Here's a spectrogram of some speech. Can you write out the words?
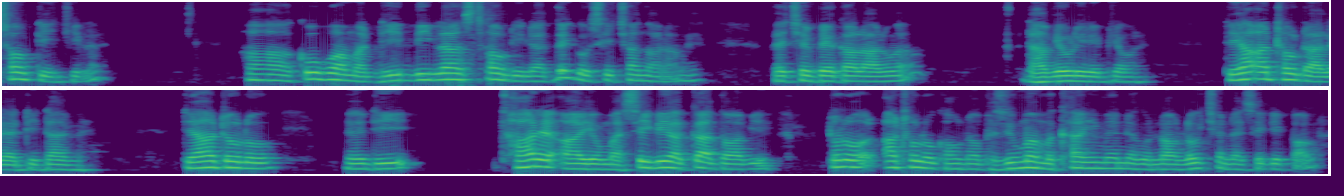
စောင့်တည်ကြည့်လိုက်ဟာကိုယ့်ဘဝမှာဒီသီလစောင့်တည်လဲသိကိုစိတ်ချမ်းသာတာပဲဘယ်ချိန်ဘယ်ကာလတုန်းကဒါမျိုးလေးတွေပြောတယ်တရားအထုတ်တာလည်းဒီတိုင်းပဲ တရားထုတ်လို့ဒီထားတဲ့အာယုံမှာစိတ်လေးကကတ်သွားပြီးတော်တော်အထုတ်လို့ကောင်းတော့ဘယ်သူမှမခံနိုင်မဲနဲ့ကိုနောက်လှုပ်ချင်တဲ့စိတ်တွေပေါက်တာ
